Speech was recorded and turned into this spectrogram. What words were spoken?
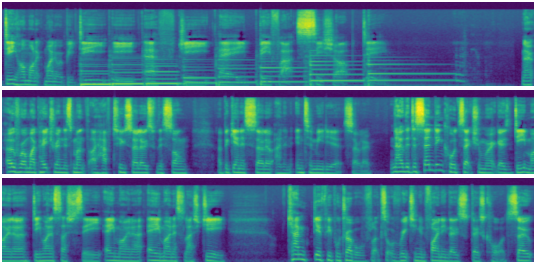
D harmonic minor would be D, E, F, G, A, B flat, C sharp. Now, over on my Patreon this month, I have two solos for this song a beginner's solo and an intermediate solo. Now, the descending chord section where it goes D minor, D minor slash C, A minor, A minor slash G can give people trouble, with like sort of reaching and finding those those chords. So,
